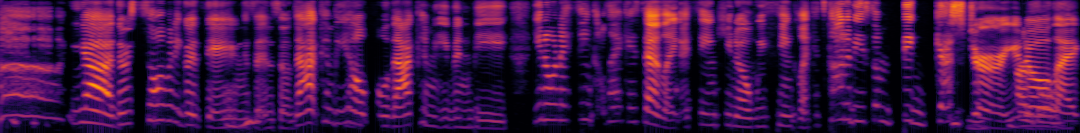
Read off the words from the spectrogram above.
yeah, there's so many good things. Mm-hmm. And so that can be helpful. That can even be, you know, and I think, like I said, like, I think, you know, we think like it's got to be some big mm-hmm. gesture, you know, like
